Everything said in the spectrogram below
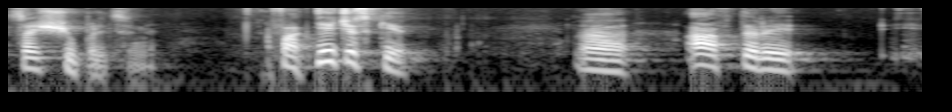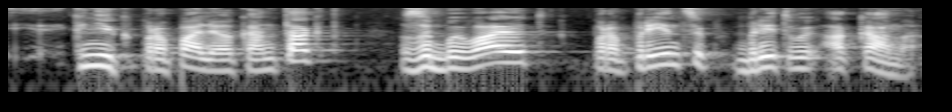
со щупальцами. Фактически, авторы книг про палеоконтакт забывают про принцип бритвы Акама.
